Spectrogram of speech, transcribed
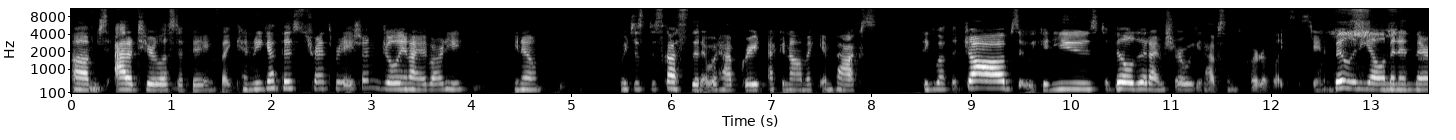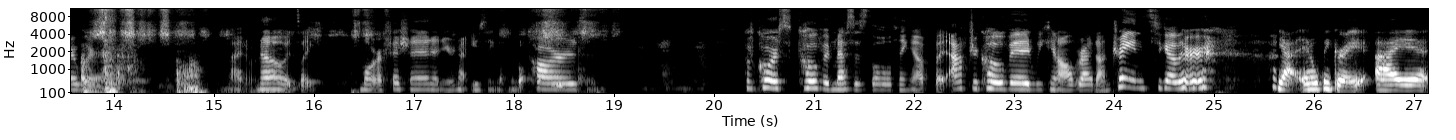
Um, just add it to your list of things. Like, can we get this transportation? Julie and I have already, you know, we just discussed that it would have great economic impacts think about the jobs that we could use to build it. I'm sure we could have some sort of like sustainability element in there where I don't know, it's like more efficient and you're not using as many cars. And of course, COVID messes the whole thing up, but after COVID, we can all ride on trains together. yeah, it'll be great. I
